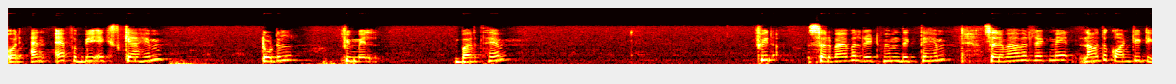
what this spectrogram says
और एन एफ़ बी एक्स क्या है? टोटल फीमेल बर्थ है। फिर सर्वाइवल रेट में हम देखते हैं। सर्वाइवल रेट में now the quantity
